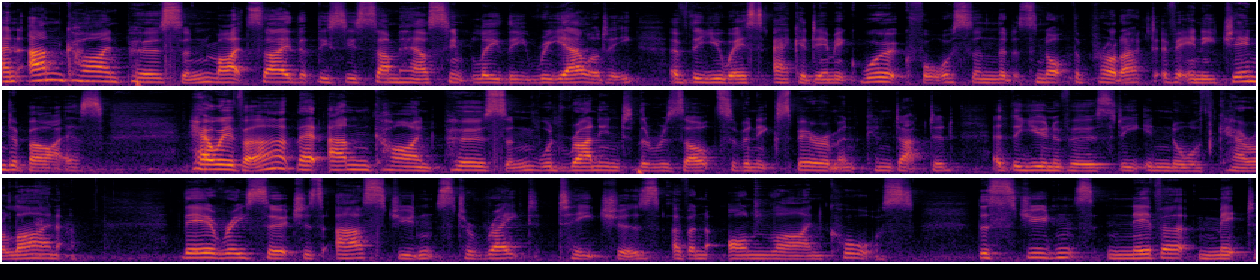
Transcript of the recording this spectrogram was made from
An unkind person might say that this is somehow simply the reality of the US academic workforce and that it's not the product of any gender bias. However, that unkind person would run into the results of an experiment conducted at the University in North Carolina. Their researchers asked students to rate teachers of an online course. The students never met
